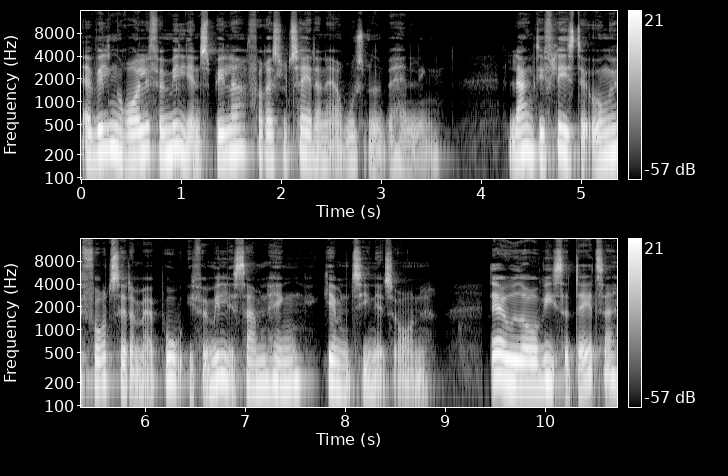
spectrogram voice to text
er hvilken rolle familien spiller for resultaterne af rusmiddelbehandlingen. Langt de fleste unge fortsætter med at bo i familiesammenhænge gennem teenageårene. Derudover viser data,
